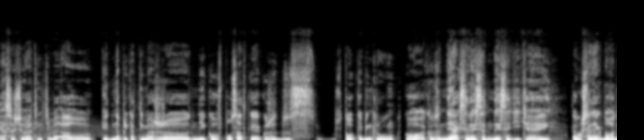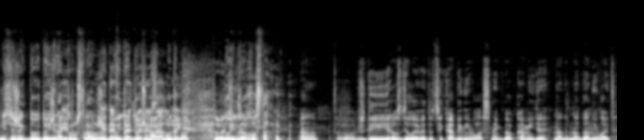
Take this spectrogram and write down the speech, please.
Ja sa ešte vrátim k tebe a keď napríklad ty máš o, niekoho v posádke, akože z, z toho cabin crew, koho akože nejak si nesed, nesedíte, hej? Tak už sa nejak dohodnete, že kto dojde na ktorú stranu, že dojde do čumáku do? To a dojde do chosta. Áno, to vždy rozdeluje vedúci kabiny vlastne, kto kam ide na, na daný let.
